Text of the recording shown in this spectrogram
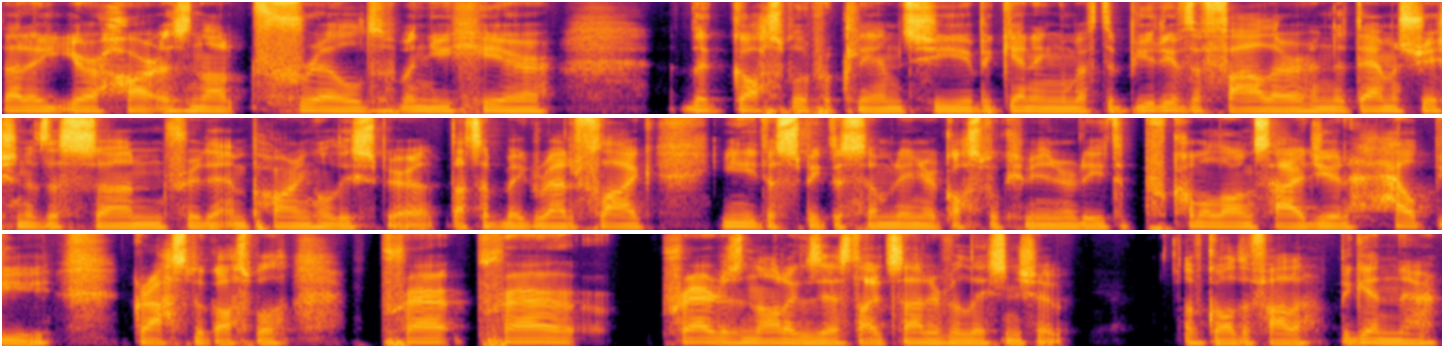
that your heart is not thrilled when you hear the gospel proclaimed to you, beginning with the beauty of the Father and the demonstration of the Son through the empowering Holy Spirit. That's a big red flag. You need to speak to somebody in your gospel community to come alongside you and help you grasp the gospel. Prayer, prayer, prayer does not exist outside of relationship of God the Father. Begin there.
